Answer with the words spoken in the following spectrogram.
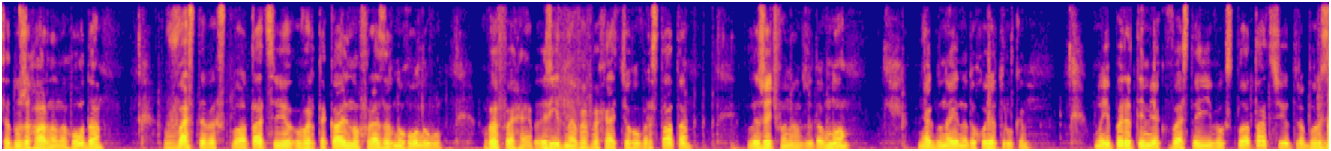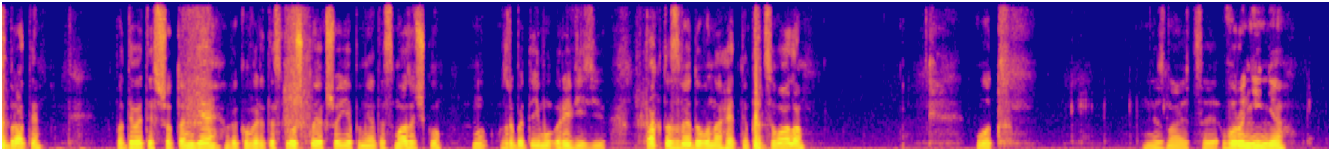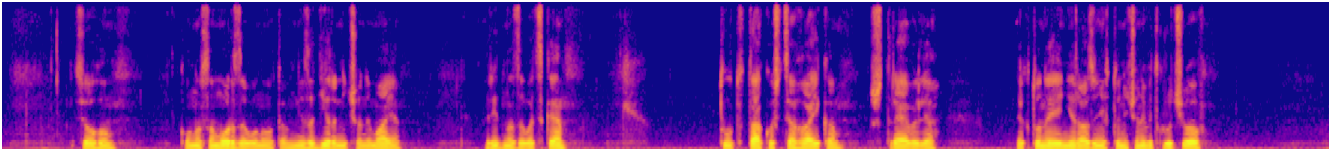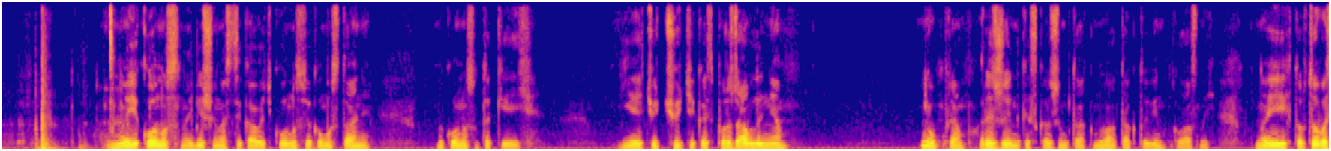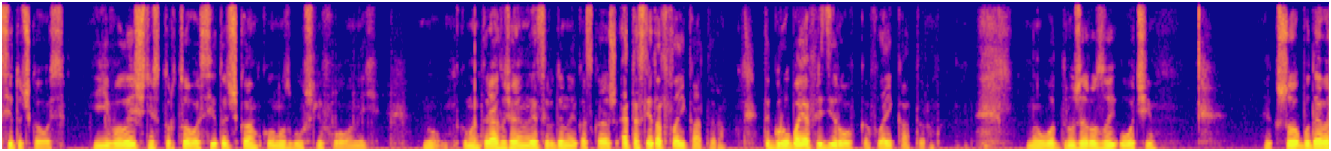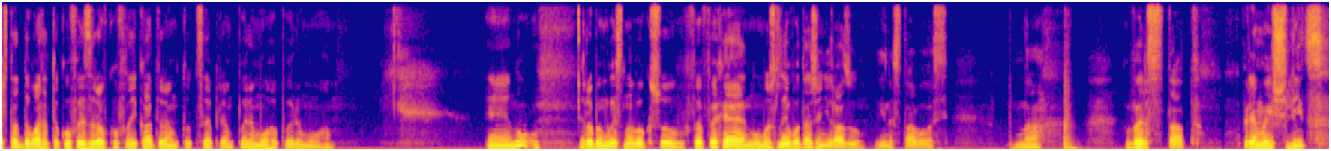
Це дуже гарна нагода ввести в експлуатацію вертикальну фрезерну голову ВФГ. Рідна ВФГ цього верстата. Лежить вона вже давно, ніяк до неї не доходять руки. Ну і перед тим, як ввести її в експлуатацію, треба розібрати, подивитись, що там є, виковирити стружку, якщо є, поміняти смазочку, ну, зробити йому ревізію. Так то з виду вона геть не працювала. От, не знаю, це вороніння цього конуса Морзе, воно там ні задіра, нічого немає. Рідне заводське. Тут також ця гайка штревеля, як то неї ні разу ніхто нічого не відкручував. Ну і конус. Найбільше нас цікавить конус в якому стані. Ну, конус отакий. Є чуть-чуть якесь поржавлення. Ну, прям режинки, скажімо так. Ну, а так то він класний. Ну і торцова сіточка ось. Її величність, торцова сіточка, конус був шліфований. Ну, в коментарях, звичайно, знайдеться людина, яка скаже, що це слід від флайкатера. Це грубая фрезеровка флайкатером. Ну от, друже, розуй очі. Якщо буде верстат давати таку фрезеровку флайкатерам, то це прям перемога-перемога. Е, ну, робимо висновок, що ФФГ, ну, можливо, навіть ні разу і не ставилась на верстат. Прямий шліц,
